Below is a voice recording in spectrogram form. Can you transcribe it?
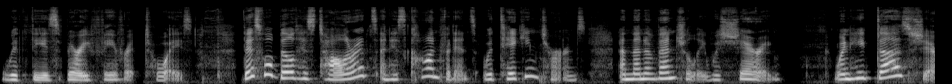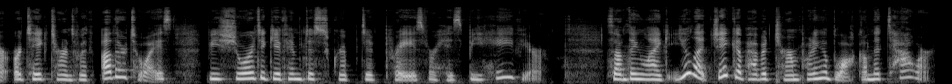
with these very favorite toys. This will build his tolerance and his confidence with taking turns and then eventually with sharing. When he does share or take turns with other toys, be sure to give him descriptive praise for his behavior. Something like, You let Jacob have a turn putting a block on the tower.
